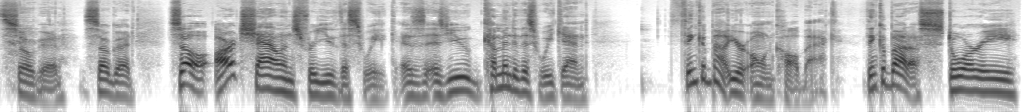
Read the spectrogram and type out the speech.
So good. So good. So our challenge for you this week as as you come into this weekend, think about your own callback. Think about a story,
